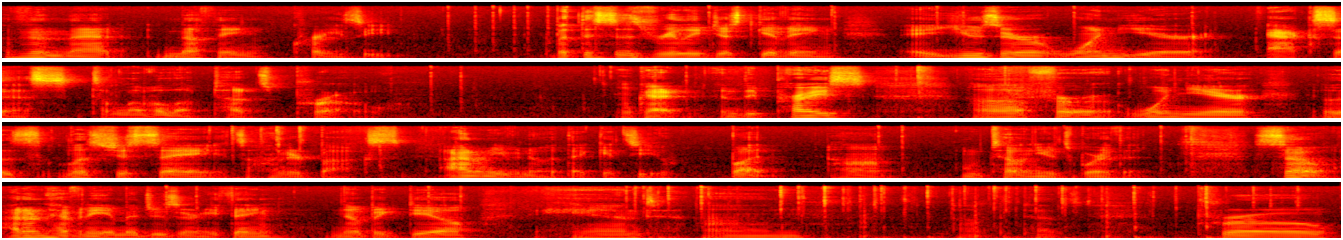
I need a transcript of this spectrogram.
Other than that, nothing crazy. But this is really just giving a user one year access to Level Up Tuts Pro. Okay, and the price uh, for one year is, let's just say it's a hundred bucks. I don't even know what that gets you, but uh, I'm telling you it's worth it. So I don't have any images or anything, no big deal. And um, Pro,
